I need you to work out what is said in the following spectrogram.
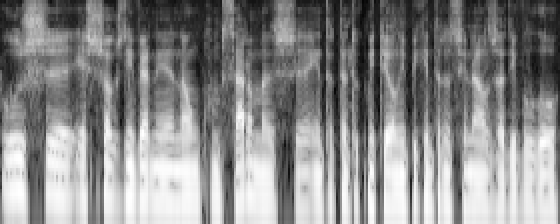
Os, eh, estes Jogos de Inverno ainda não começaram, mas eh, entretanto o Comitê Olímpico Internacional já divulgou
